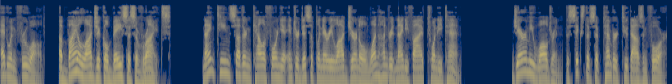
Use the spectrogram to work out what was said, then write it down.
Edwin Fruehwald, A Biological Basis of Rights 19 Southern California Interdisciplinary Law Journal 195 2010. Jeremy Waldron the 6th of September 2004.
